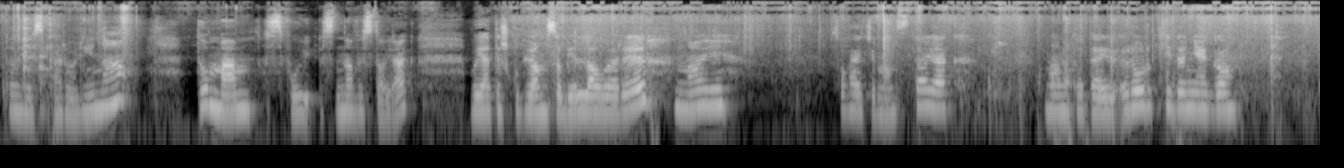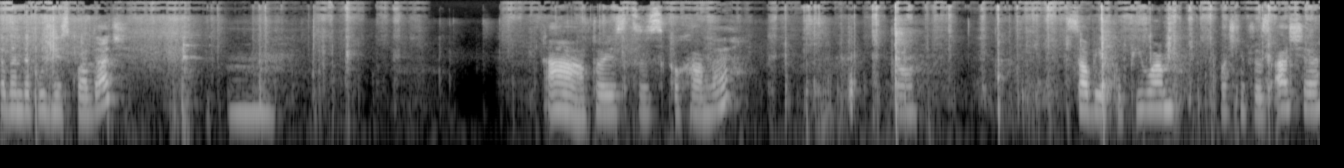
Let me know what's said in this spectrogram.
To jest Karolina. Tu mam swój nowy stojak, bo ja też kupiłam sobie lowery. No i słuchajcie, mam stojak. Mam tutaj rurki do niego. To będę później składać. Mm. A, to jest skochany. To sobie kupiłam właśnie przez Asię.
